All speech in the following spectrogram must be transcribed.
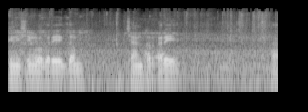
फिनिशिंग वगैरे एकदम छान प्रकारे. हां.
